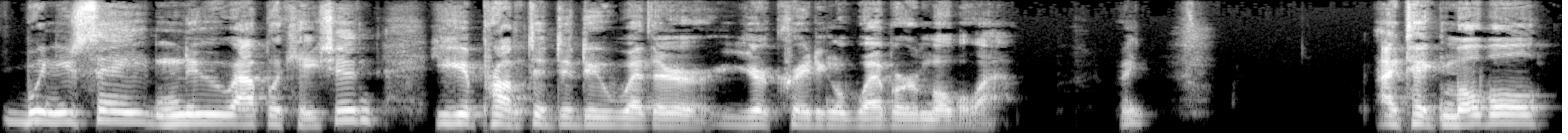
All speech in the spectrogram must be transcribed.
when you say new application, you get prompted to do whether you're creating a web or a mobile app, right? I take mobile,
